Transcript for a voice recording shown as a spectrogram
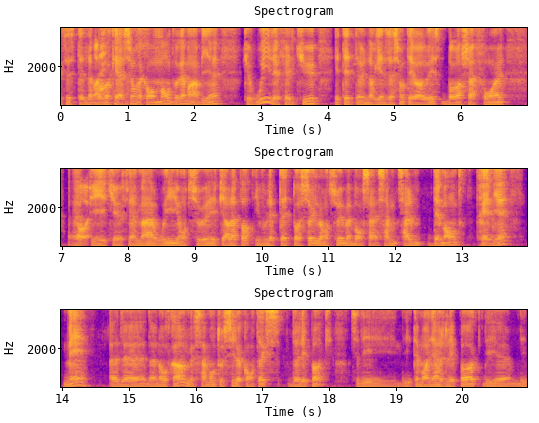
C'était de la Ouais. provocation. Qu'on montre vraiment bien que oui, le FLQ était une organisation terroriste, broche à foin, euh, Ah ouais. puis que finalement, oui, ils ont tué Pierre Laporte. Ils voulaient peut-être pas ça, ils l'ont tué, mais bon, ça, ça, ça le démontre très bien. Mais euh, d'un autre angle, ça montre aussi le contexte de l'époque. C'est des, des témoignages de l'époque, des, euh, des,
